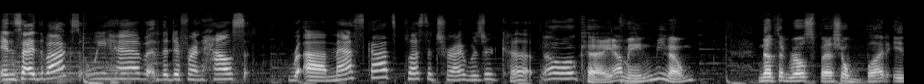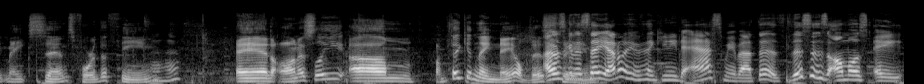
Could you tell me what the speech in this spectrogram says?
Inside the box, we have the different house uh, mascots plus the Triwizard Cup. Oh, okay. I mean, you know, nothing real special, but it makes sense for the theme. Mm-hmm. And honestly, um, I'm thinking they nailed this. I was going to say, I don't even think you need to ask me about this. This is almost a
